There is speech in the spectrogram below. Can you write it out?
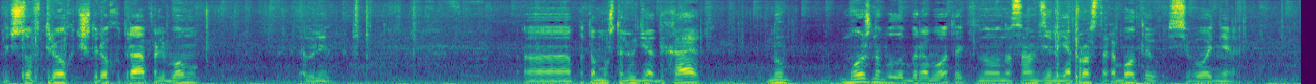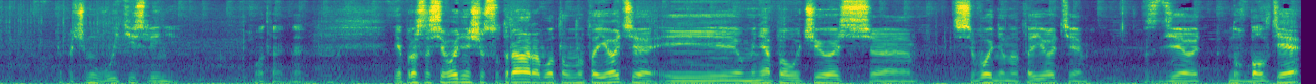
до часов 3-4 утра по-любому. Да, блин. А, потому что люди отдыхают. Ну, можно было бы работать, но на самом деле я просто работаю сегодня да почему уйти с линии? Вот так, да. Я просто сегодня еще с утра работал на Тойоте, и у меня получилось э, сегодня на Тойоте сделать, ну, в болте.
